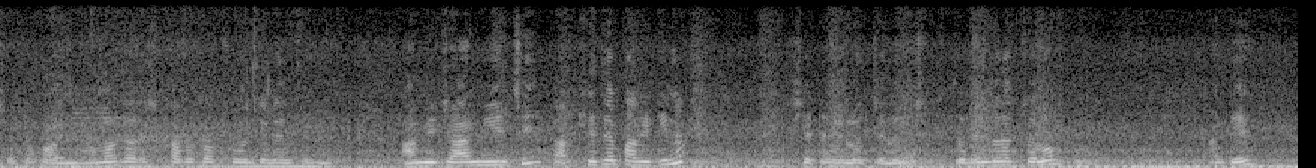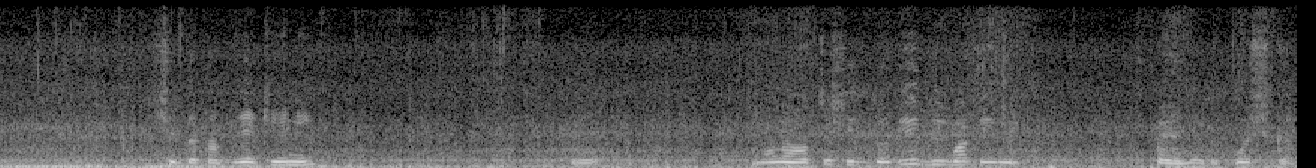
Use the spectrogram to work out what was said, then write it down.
সেটা হয় না। আমার খাবার সবসময় চ্যালেঞ্জ হয় আমি যা নিয়েছি, তা খেতে পারি কি না সেটা হলো চ্যালেঞ্জ তো বন্ধুরা, চলো আগে সিদ্ধটা দিয়ে খেয়ে নিই। তো মনে হচ্ছে সিদ্ধ দিয়ে দুই বাটি হয়ে যাবে, পরিষ্কার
